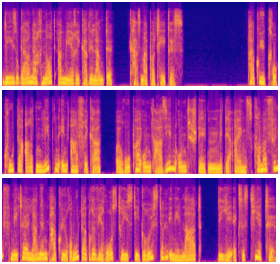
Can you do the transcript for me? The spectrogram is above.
die sogar nach Nordamerika gelangte, Chasmapotetes. Pachycrocuta-Arten lebten in Afrika, Europa und Asien und stellten mit der 1,5 Meter langen Pachyromuta brevirostris die größte Hyänenart, die je existierte.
